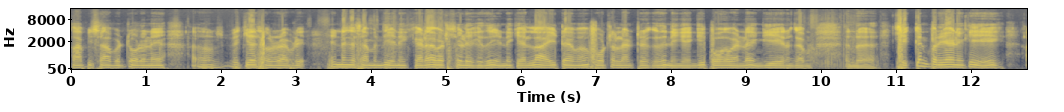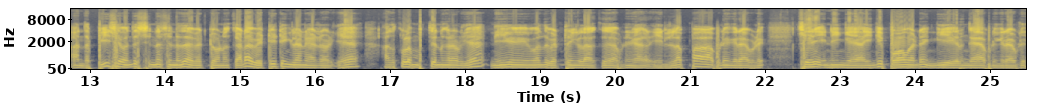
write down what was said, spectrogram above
காப்பி சாப்பிட்டு உடனே விஜயா சொல்கிற அப்படி என்னங்க சம்மந்தி இன்றைக்கி கிடா வெட்ட சொல்லியிருக்குது இன்றைக்கி எல்லா ஐட்டமும் போட்டலான்ட்டு இருக்குது. நீங்கள் எங்கேயும் போக வேண்டாம் இங்கேயே இருங்க. இந்த அந்த சிக்கன் பிரியாணிக்கு அந்த பீஸை வந்து சின்ன சின்னதாக வெட்டணும். கடை வெட்டிட்டீங்களான்னு கேட்டாரு ஏன் அதுக்குள்ளே முத்துனுங்கிற நீ வந்து வெட்டுறீங்களாக்கு? அப்படின்னு இல்லைப்பா அப்படிங்கிற அப்படி சரி நீங்கள் எங்கேயும் போக வேண்டாம் இங்கேயே இருங்க அப்படிங்கிற அப்படி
